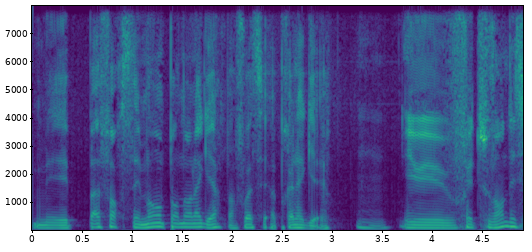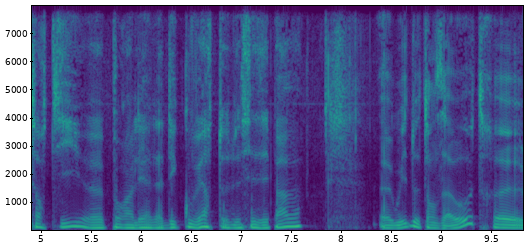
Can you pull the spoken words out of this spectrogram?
mais pas forcément pendant la guerre. Parfois, c'est après la guerre. Mhm. Et vous faites souvent des sorties euh, pour aller à la découverte de ces épaves? Euh, Oui, de temps à autre. Euh,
